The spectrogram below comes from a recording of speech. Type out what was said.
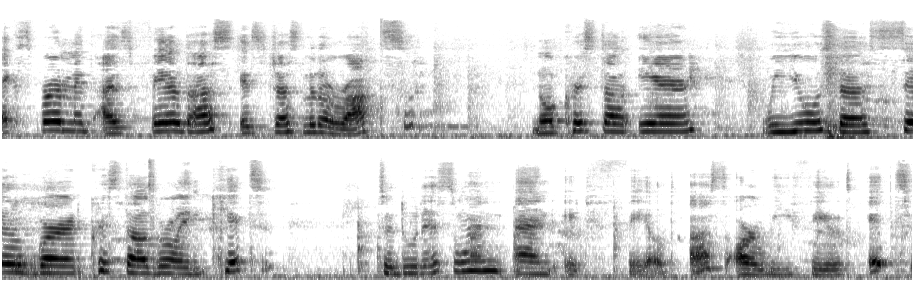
experiment has failed us. It's just little rocks, no crystal here. We used the Sillbird crystal growing kit to do this one and it failed us or we failed it.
